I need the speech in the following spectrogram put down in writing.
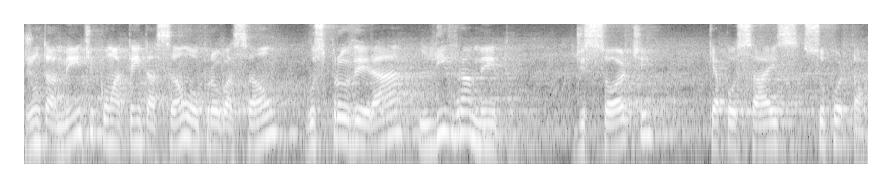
juntamente com a tentação ou provação, vos proverá livramento, de sorte que a possais suportar.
